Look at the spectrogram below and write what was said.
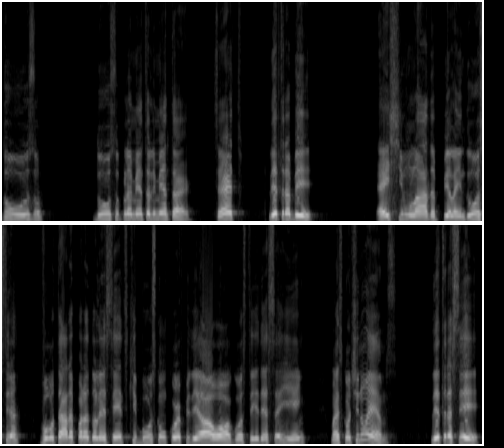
do uso do suplemento alimentar, certo? Letra B. É estimulada pela indústria, voltada para adolescentes que buscam o corpo ideal. Ó, gostei dessa aí, hein? Mas continuemos. Letra C.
